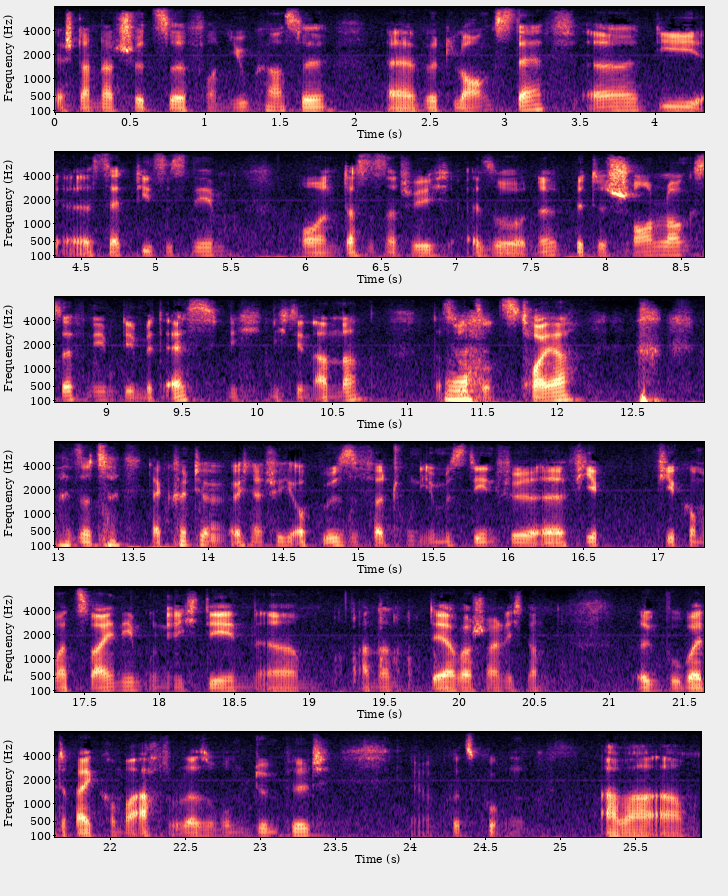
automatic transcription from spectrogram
der Standardschütze von Newcastle, äh, wird Longstaff äh, die äh, Setpieces nehmen. Und das ist natürlich, also, ne, bitte Sean Longstaff nehmen, den mit S, nicht, nicht den anderen. Das wird Ja. sonst teuer. Also da, da könnt ihr euch natürlich auch böse vertun. Ihr müsst den für äh, 4 4,2 nehmen und nicht den ähm, anderen, der wahrscheinlich dann irgendwo bei 3,8 oder so rumdümpelt. Ja, kurz gucken. Aber ähm,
